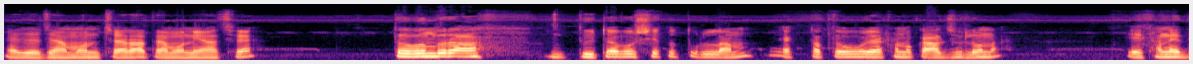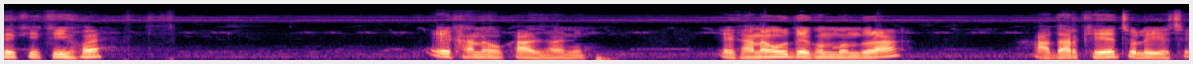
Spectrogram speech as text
এই যে যেমন চারা, তেমনই আছে। তো বন্ধুরা, দুইটা বসে তো তুললাম, একটাতেও এখনও কাজ হলো না। এখানে দেখি কি হয়। এখানেও কাজ হয়নি। এখানেও দেখুন বন্ধুরা, আদার খেয়ে চলে গেছে।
